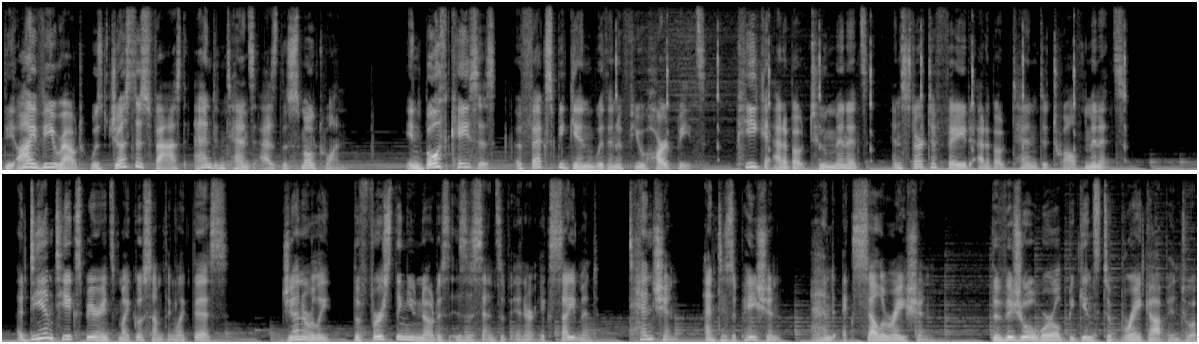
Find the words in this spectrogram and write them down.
The IV route was just as fast and intense as the smoked one. In both cases, effects begin within a few heartbeats, peak at about two minutes, and start to fade at about 10 to 12 minutes. A DMT experience might go something like this. Generally, the first thing you notice is a sense of inner excitement, tension, anticipation, and acceleration. The visual world begins to break up into a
